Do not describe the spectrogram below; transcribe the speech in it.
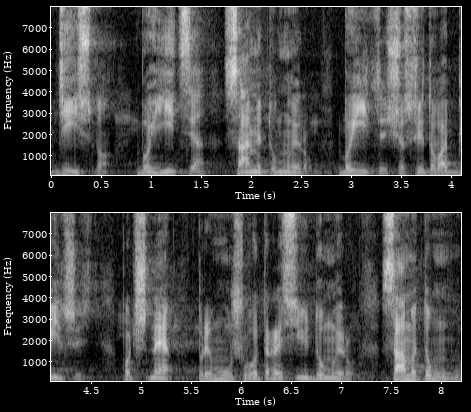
дійсно боїться саміту миру, боїться, що світова більшість почне примушувати Росію до миру. Саме тому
